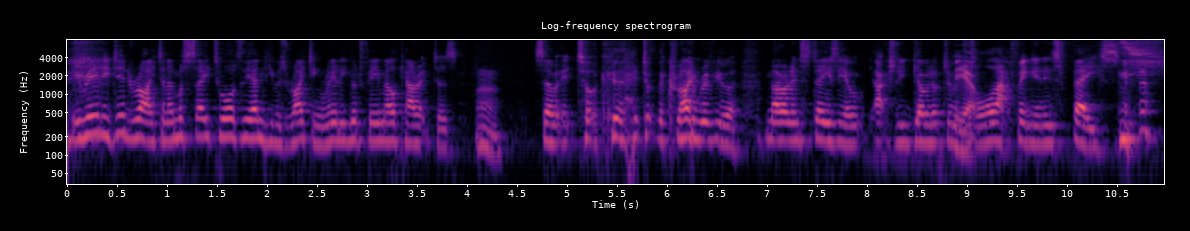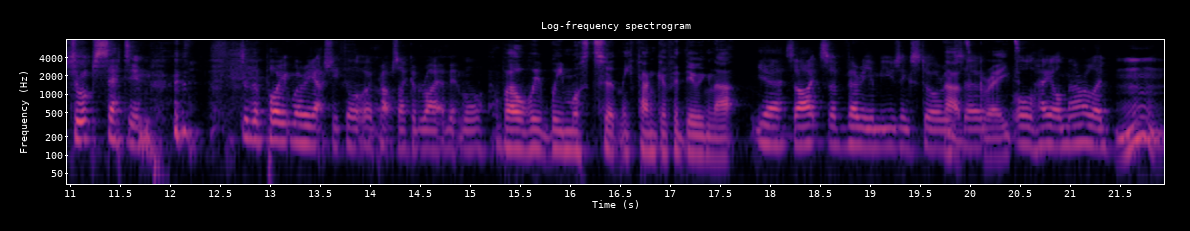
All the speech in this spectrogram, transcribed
he really did write, and I must say, towards the end, he was writing really good female characters. So it took it took the crime reviewer Marilyn Stasio actually going up to him and just laughing in his face to upset him to the point where he actually thought, well, perhaps I could write a bit more. Well, we, we must certainly thank her for doing that. Yeah, so it's a very amusing story. That's so great. All hail Marilyn. Mm.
